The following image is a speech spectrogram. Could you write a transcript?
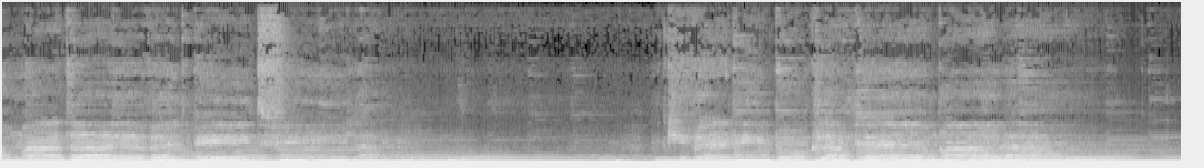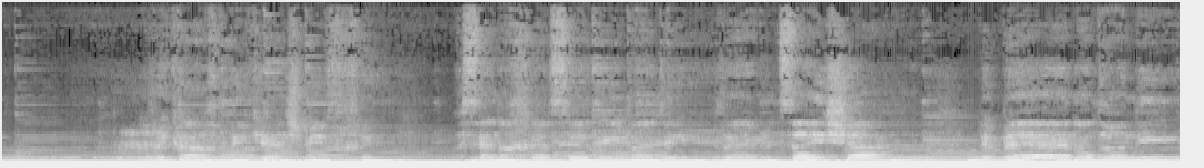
עמד העבד בתפילה, כיוון ליבו כלפי מעלה, וכך ביקש בבכי, עשה נא חסד עמדי, ואמצא אישה לבן אדוני.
